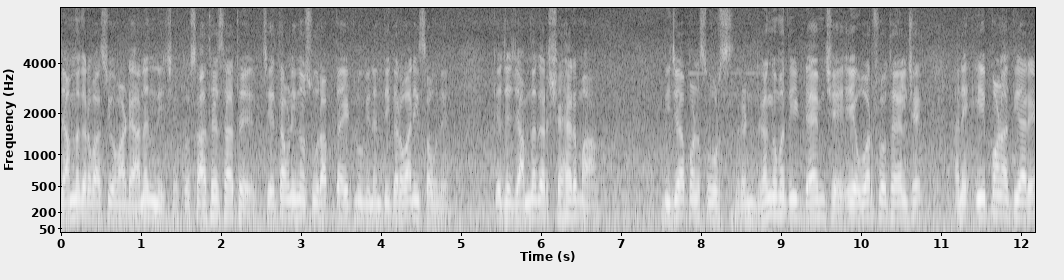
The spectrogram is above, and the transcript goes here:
જામનગરવાસીઓ માટે આનંદની છે. તો સાથે સાથે ચેતવણીનો સૂર આપતા એટલું વિનંતી કરવાની સૌને કે જે જામનગર શહેરમાં બીજા પણ સોર્સ રંગમતી ડેમ છે એ ઓવરફ્લો થયેલ છે અને એ પણ અત્યારે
